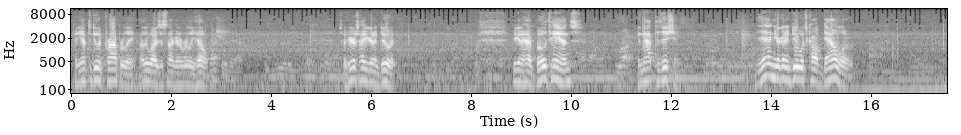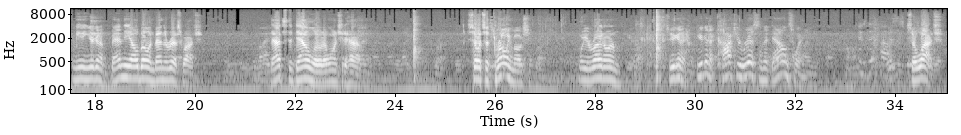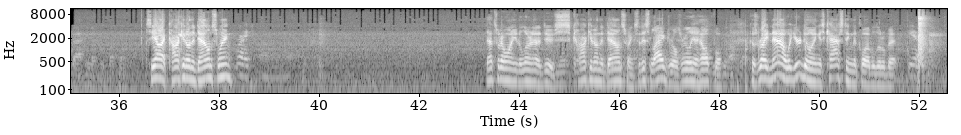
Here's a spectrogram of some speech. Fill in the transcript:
and then that And you have to do it properly, otherwise it's not going to really help. pressure there is really going to pull So here's how you're going to do it. You're going to have both hands in that position. Then you're going to do what's called download. Meaning you're going to bend the elbow and bend the wrist. Watch. That's the download I want you to have. So it's a throwing motion where your right arm. So you're gonna you're gonna cock your wrist on the downswing. Oh, So watch. See how I cock it on the downswing? right. That's what I want you to learn how to do. Cock it on the downswing. So this lag drill is really helpful. Because right now what you're doing is casting the club a little bit. Yeah.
